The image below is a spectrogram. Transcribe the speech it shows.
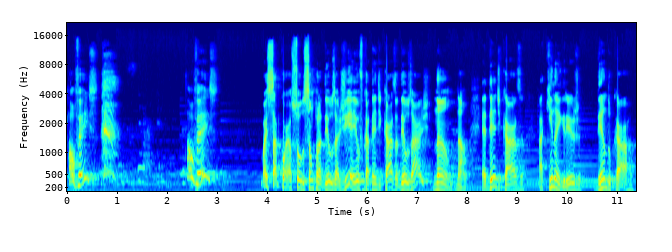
Talvez. Talvez. Mas sabe qual é a solução para Deus agir? É eu ficar dentro de casa, Deus age? Não, não. É dentro de casa, aqui na igreja, dentro do carro,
